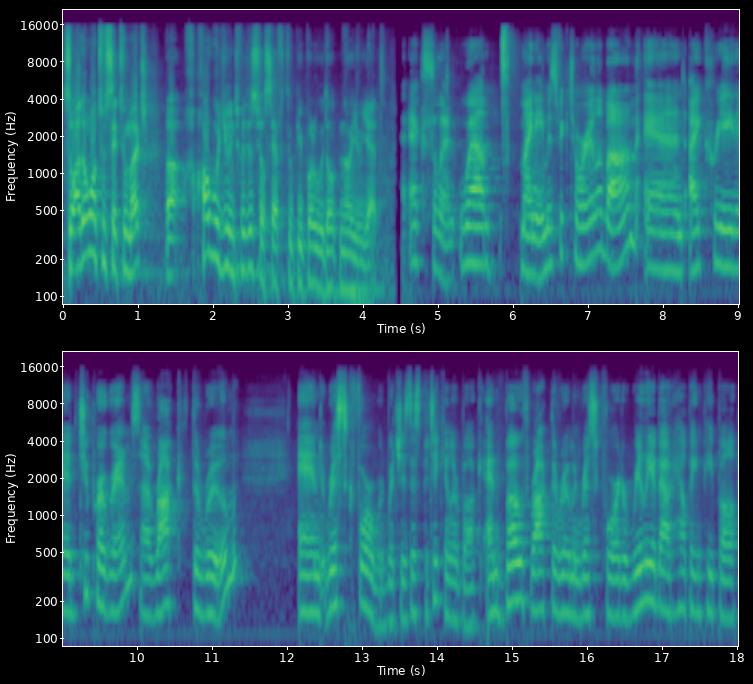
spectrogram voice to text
So i don't want to say too much but how would you introduce yourself to people who don't know you yet? Excellent. Well my name is victoria labalme and i created two programs uh, rock the room and risk forward which is this particular book. And both rock the room and risk forward are really about helping people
